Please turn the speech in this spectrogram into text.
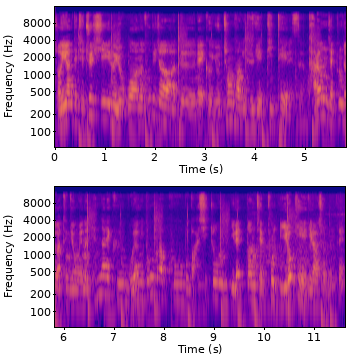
저희한테 재출시를 요구하는 소비자들의 그 요청사항이 되게 디테일했어요. 다른 제품들 같은 경우에는 옛날에 그 모양이 동그랗고 뭐 맛이 좀 이랬던 제품 이렇게 얘기를 하셨는데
